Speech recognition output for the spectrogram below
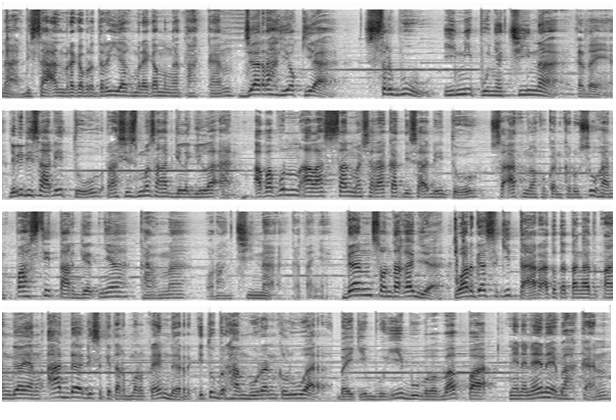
Nah, di saat mereka berteriak, mereka mengatakan Jarah Yogya serbu ini punya Cina katanya. Jadi di saat itu rasisme sangat gila-gilaan. Apa pun alasan masyarakat di saat itu saat melakukan kerusuhan pasti targetnya karena orang Cina katanya. Dan sontak aja, warga sekitar atau tetangga-tetangga yang ada di sekitar Mall Klender itu berhamburan keluar, baik ibu-ibu, bapak-bapak, nenek-nenek bahkan.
